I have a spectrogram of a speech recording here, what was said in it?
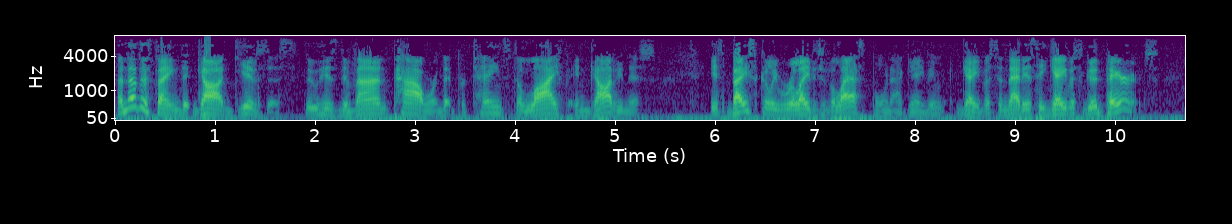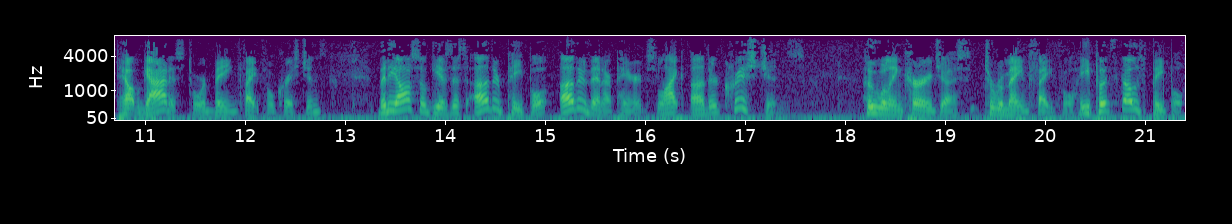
Another thing that God gives us through His divine power that pertains to life and godliness is basically related to the last point I gave him, gave us, and that is He gave us good parents to help guide us toward being faithful Christians. But He also gives us other people other than our parents, like other Christians, who will encourage us to remain faithful. He puts those people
